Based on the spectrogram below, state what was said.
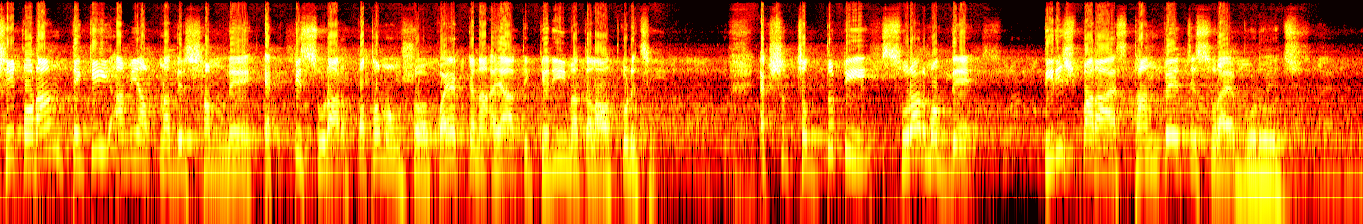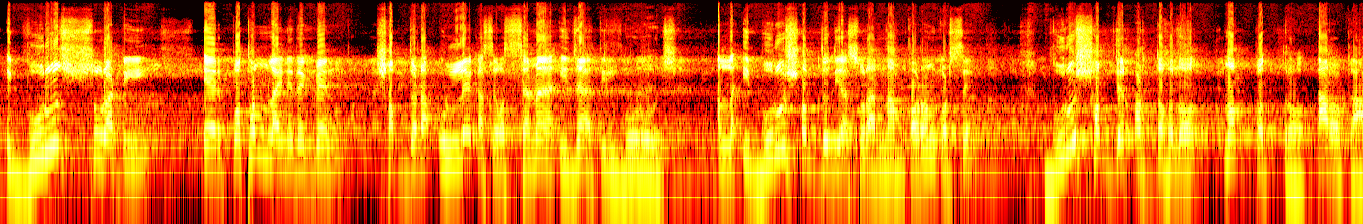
সেই কোরআন থেকেই আমি আপনাদের সামনে একটি সুরার প্রথম অংশ কয়েকখানা আয়াতি কেরিমা তেলাওয়াত করেছি। একশো চোদ্দটি সুরার মধ্যে তিরিশ পারা স্থান পেয়েছে সুরায় বুরুজ। এই বুরুজ সুরাটি এর প্রথম লাইনে দেখবেন শব্দটা উল্লেখ আছে ও শ্যামা ইজাতিল বুরুজ। আল্লাহ এই বুরুজ শব্দ দিয়া সুরার নামকরণ করছে। বুরুজ শব্দের অর্থ হলো নক্ষত্র, তারকা।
